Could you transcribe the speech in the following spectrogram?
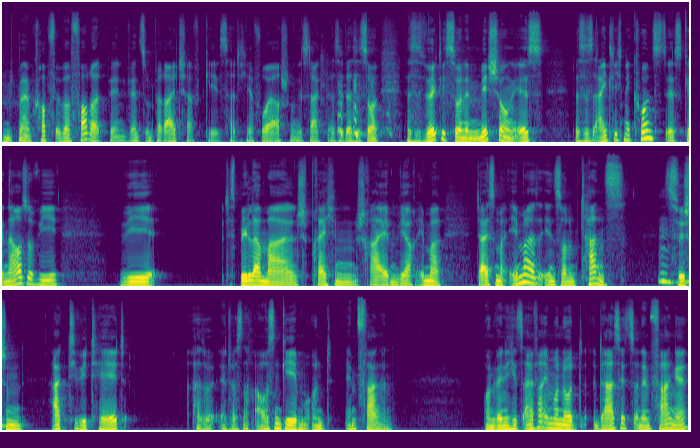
mit meinem Kopf überfordert bin, wenn es um Bereitschaft geht. Das hatte ich ja vorher auch schon gesagt. Also, dass es, so, dass es wirklich so eine Mischung ist, dass es eigentlich eine Kunst ist. Genauso wie, wie das Bildermalen, Sprechen, Schreiben, wie auch immer. Da ist man immer in so einem Tanz mhm. zwischen Aktivität, also etwas nach außen geben und empfangen. Und wenn ich jetzt einfach immer nur da sitze und empfange,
